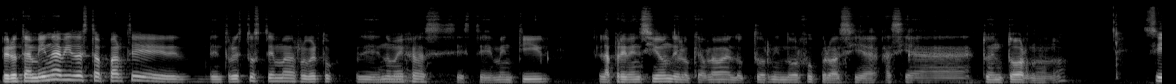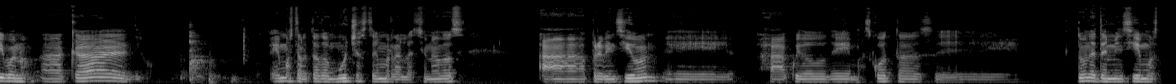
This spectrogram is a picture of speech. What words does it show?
Pero también ha habido esta parte dentro de estos temas, Roberto, eh, no me dejas este, mentir, la prevención de lo que hablaba el doctor Lindorfo, pero hacia, hacia tu entorno, ¿no? Sí, bueno, acá hemos tratado muchos temas relacionados a prevención, eh, a cuidado de mascotas, eh, donde también sí hemos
